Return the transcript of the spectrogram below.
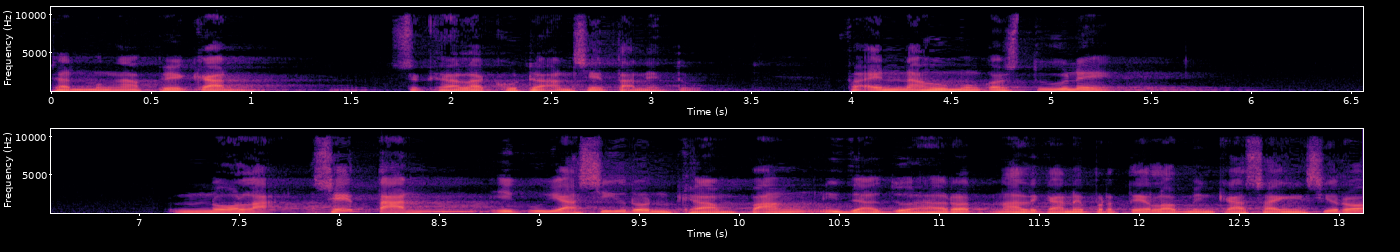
dan mengabaikan segala godaan setan itu. Fa innahu mungkasdune nolak setan iku yasirun gampang idza duharat nalikane pertelo mingka saing sira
